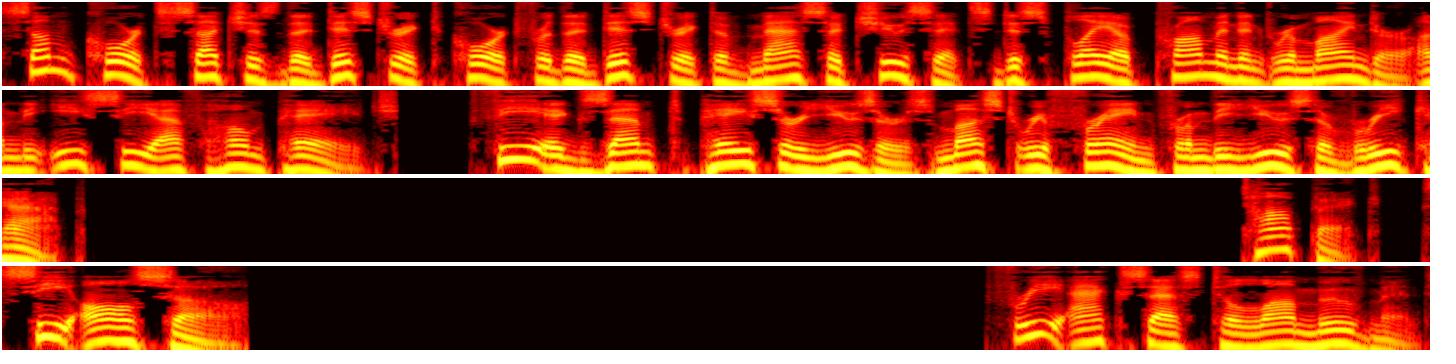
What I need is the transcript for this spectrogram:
Some courts such as the District Court for the District of Massachusetts display a prominent reminder on the ECF home page. Fee-exempt PACER users must refrain from the use of recap. See also Free access to law movement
